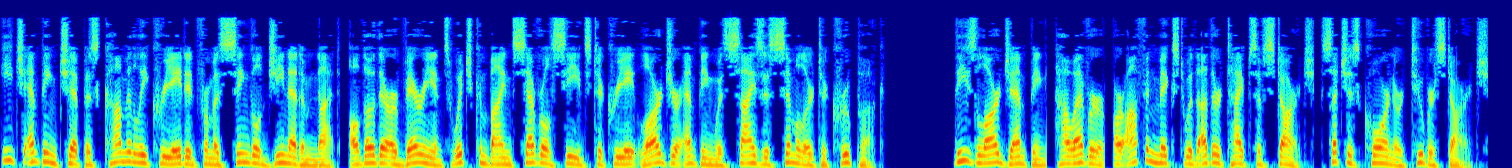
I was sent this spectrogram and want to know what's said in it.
Each emping chip is commonly created from a single gnetum nut, although there are variants which combine several seeds to create larger emping with sizes similar to krupuk. These large emping, however, are often mixed with other types of starch, such as corn or tuber starch.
